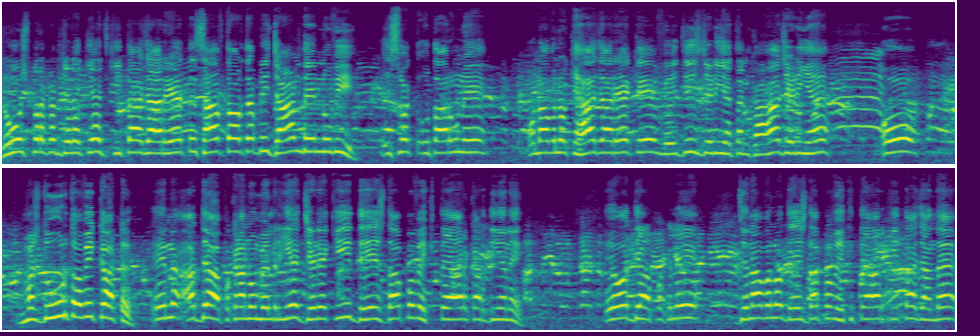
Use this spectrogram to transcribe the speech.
ਰੋਸ ਪ੍ਰਗਟ ਜਿਹੜਾ ਕਿ ਅੱਜ ਕੀਤਾ ਜਾ ਰਿਹਾ ਹੈ ਤੇ ਸਾਫ਼ ਤੌਰ ਤੇ ਆਪਣੀ ਜਾਨ ਦੇਣ ਨੂੰ ਵੀ ਇਸ ਵਕਤ ਉਤਾਰੂ ਨੇ। ਉਹਨਾਂ ਵੱਲੋਂ ਕਿਹਾ ਜਾ ਰਿਹਾ ਕਿ ਵੇਜਿਸ ਜਿਹੜੀ ਹੈ ਤਨਖਾਹਾਂ ਜਿਹੜੀਆਂ, ਉਹ ਮਜ਼ਦੂਰ ਤੋਂ ਵੀ ਘੱਟ ਇਨ ਅਧਿਆਪਕਾਂ ਨੂੰ ਮਿਲ ਰਹੀਆਂ, ਜਿਹੜੇ ਕਿ ਦੇਸ਼ ਦਾ ਭਵਿੱਖ ਤਿਆਰ ਕਰਦੀਆਂ ਨੇ। ਇਹ ਉਹ ਅਧਿਆਪਕ ਨੇ ਜਿਨ੍ਹਾਂ ਵੱਲੋਂ ਦੇਸ਼ ਦਾ ਭਵਿੱਖ ਤਿਆਰ ਕੀਤਾ ਜਾਂਦਾ ਹੈ,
